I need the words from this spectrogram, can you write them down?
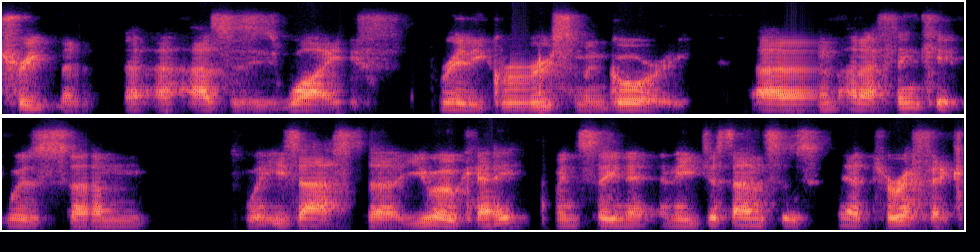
treatment, uh, as is his wife, really gruesome and gory. Um, and I think it was um, where he's asked, uh, "You okay?" I mean, seen it, and he just answers, "Yeah, terrific,"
